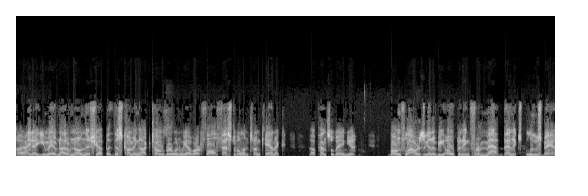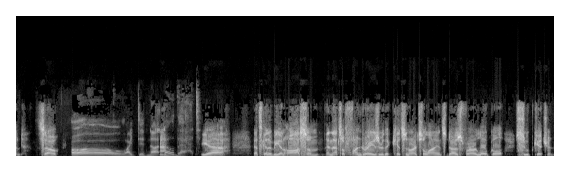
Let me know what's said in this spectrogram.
uh, I you may have not have known this yet, but this coming October when we have our fall festival in Tunkhannock, uh, Pennsylvania, Bone Flowers is going to be opening for Matt Bennick's blues band. So. Oh, I did not know that. Yeah, that's going to be an awesome, and that's a fundraiser that Kitson Arts Alliance does for our local soup kitchen.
